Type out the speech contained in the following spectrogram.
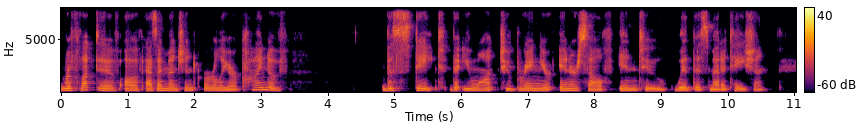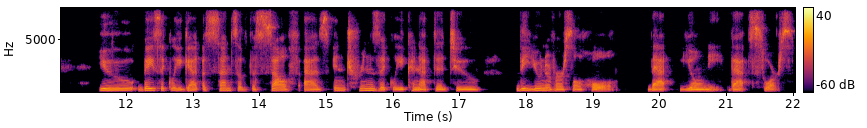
reflective of, as I mentioned earlier, kind of the state that you want to bring your inner self into with this meditation. You basically get a sense of the self as intrinsically connected to the universal whole, that yoni, that source.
